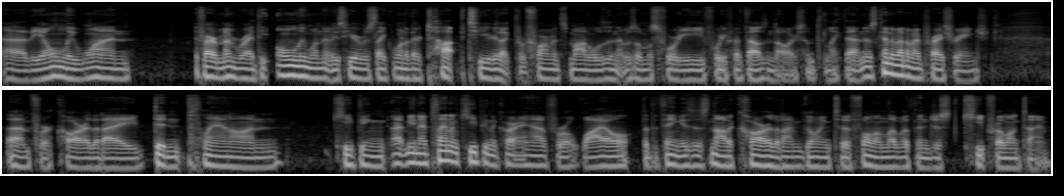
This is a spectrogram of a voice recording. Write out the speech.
Uh, the only one, if I remember right, the only one that was here was like one of their top tier like performance models, and that was almost forty, forty-five thousand dollars, something like that. And it was kind of out of my price range um, for a car that I didn't plan on keeping i mean i plan on keeping the car i have for a while but the thing is it's not a car that i'm going to fall in love with and just keep for a long time.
